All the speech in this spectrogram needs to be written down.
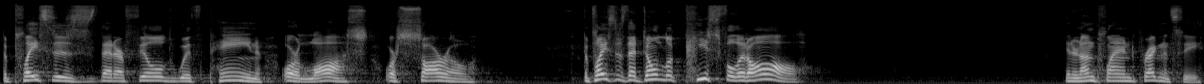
The places that are filled with pain or loss or sorrow. The places that don't look peaceful at all in an unplanned pregnancy,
